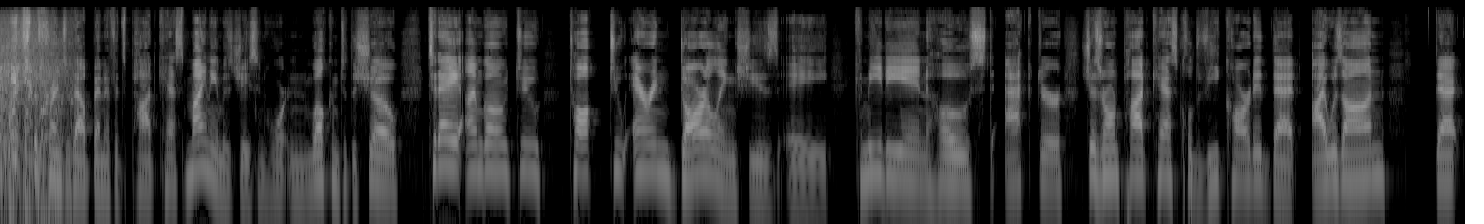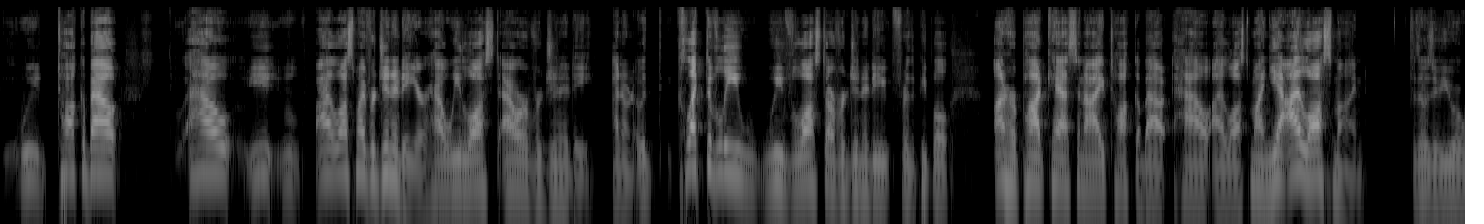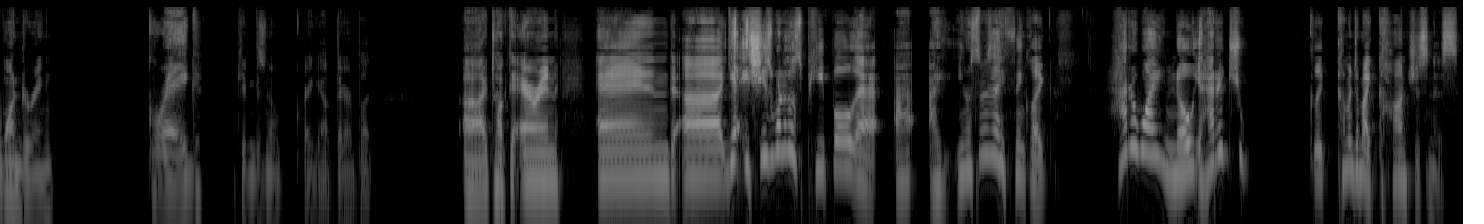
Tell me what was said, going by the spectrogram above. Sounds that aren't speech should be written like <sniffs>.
It's the Friends Without Benefits podcast. My name is Jason Horton. Welcome to the show. Today I'm going to talk to Erin Darling. She's a comedian, host, actor. She has her own podcast called V Carded that I was on that we talk about how you, I lost my virginity or how we lost our virginity. I don't know. Collectively, we've lost our virginity for the people on her podcast, and I talk about how I lost mine. Yeah, I lost mine. For those of you who are wondering, Greg. I'm kidding, there's no Greg out there, but uh, I talked to Erin, and uh, yeah, she's one of those people that I, I, you know, sometimes I think like, how do I know? How did you like come into my consciousness?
